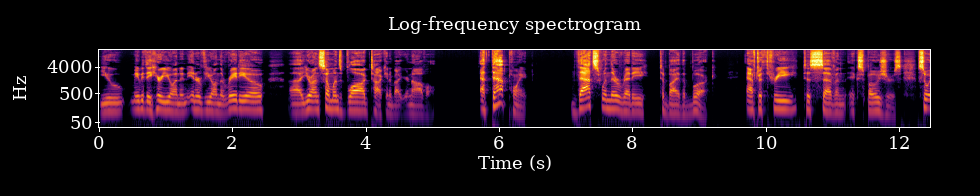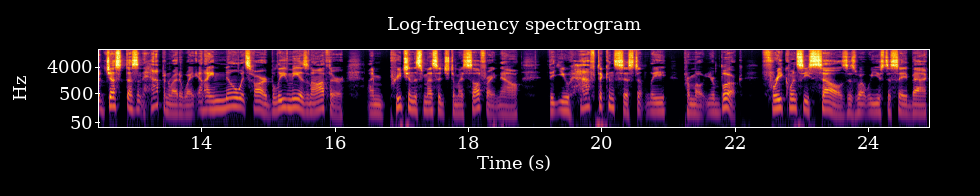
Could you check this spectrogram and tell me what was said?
You maybe they hear you on an interview on the radio. Uh, you're on someone's blog talking about your novel. At that point, that's when they're ready to buy the book after three to seven exposures. So it just doesn't happen right away. And I know it's hard. Believe me, as an author, I'm preaching this message to myself right now that you have to consistently promote your book. Frequency sells is what we used to say back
